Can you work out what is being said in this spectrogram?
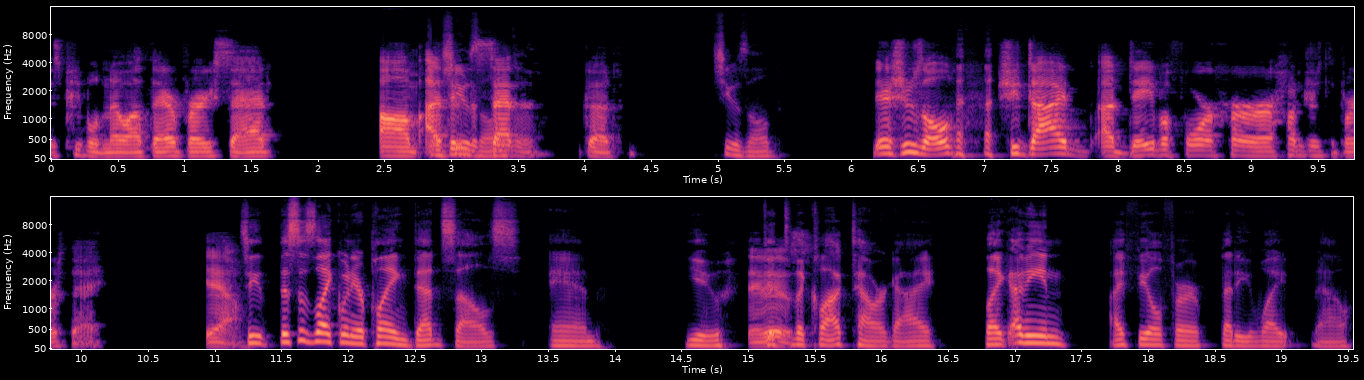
as people know out there. Very sad. Um, I Yeah, think the sad. Good. she was old. Yeah, she was old. she died a day before her hundredth birthday. Yeah, See, this is like when you're playing Dead Cells and you it get is. to the clock tower guy. Like, I mean, I feel for Betty White now.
